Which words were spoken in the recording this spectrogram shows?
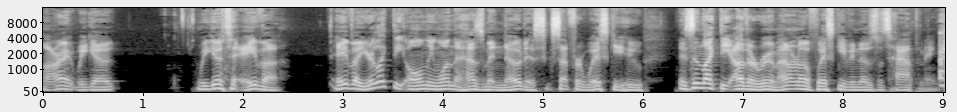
All right, we go. We go to Ava. Ava, you're like the only one that hasn't been noticed, except for Whiskey, who is in like the other room. I don't know if Whiskey even knows what's happening. I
